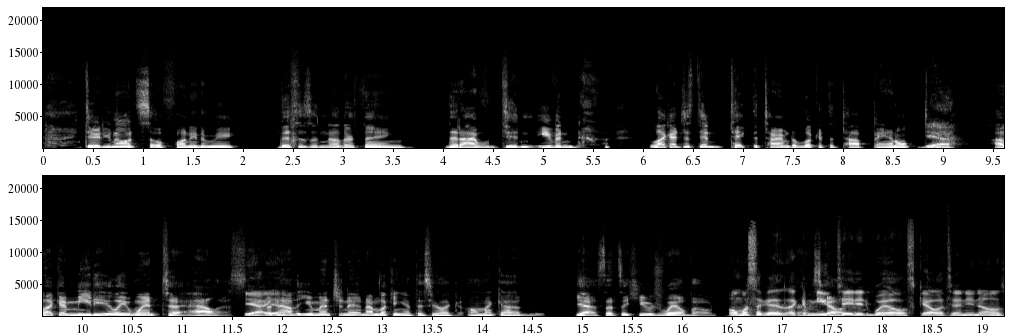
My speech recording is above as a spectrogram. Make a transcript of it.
Dude, you know what's so funny to me? This is another thing that I didn't even like. I just didn't take the time to look at the top panel. Yeah. I like immediately went to Alice. Yeah, But yeah. now that you mention it and I'm looking at this, you're like, oh my God. Yes, that's a huge whale bone. Almost like a like a a mutated skeleton. whale skeleton, you know?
